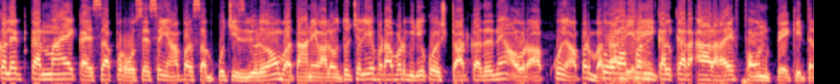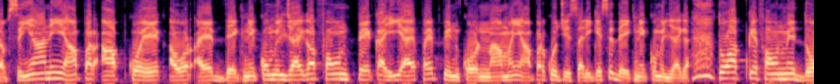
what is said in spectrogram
कलेक्ट करना है कैसा प्रोसेस है यहाँ पर सब कुछ इस वीडियो में बताने वाला हूँ। तो चलिए फटाफट वीडियो को स्टार्ट कर देते हैं और आपको यहाँ पर बता ऑफ़र निकल कर आ रहा है फ़ोन पे की तरफ़ से। यानी यहाँ पर आपको एक और ऐप देखने को मिल जाएगा। फ़ोन पे का ही ऐप है पिन कोड नाम है यहाँ पर कुछ इस तरीके से देखने को मिल जाएगा। तो आपके फ़ोन में दो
